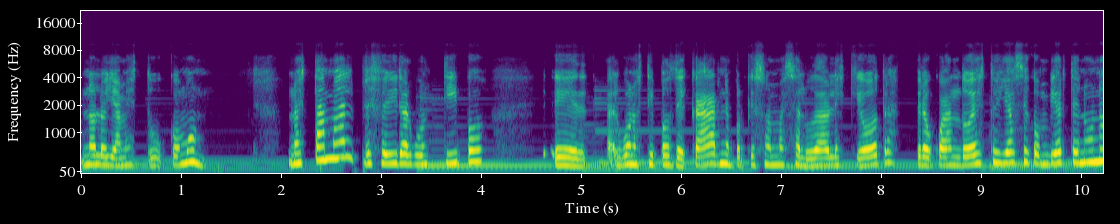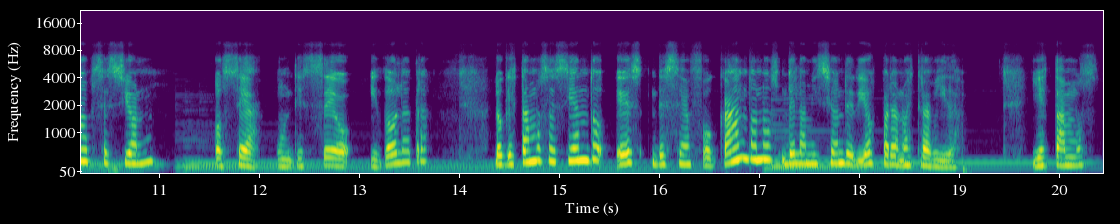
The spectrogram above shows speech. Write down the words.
no lo llames tú común. No está mal preferir algún tipo, eh, algunos tipos de carne porque son más saludables que otras, pero cuando esto ya se convierte en una obsesión, o sea, un deseo idólatra, lo que estamos haciendo es desenfocándonos de la misión de Dios para nuestra vida y estamos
